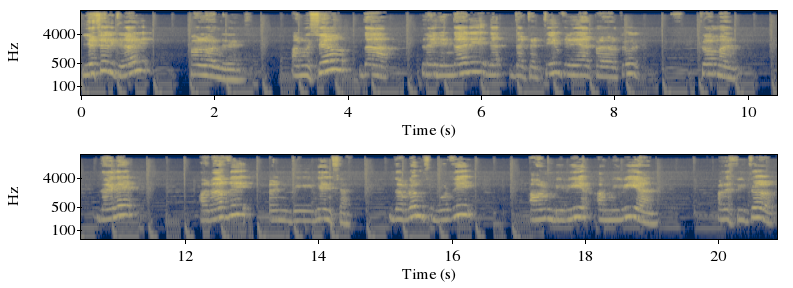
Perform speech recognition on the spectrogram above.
viatge literari per Londres. El museu de legendari de, detectiu creat per Arthur Conan Doyle al barri londinense de Bloomsbury on vivia, on vivien. L'escriptor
